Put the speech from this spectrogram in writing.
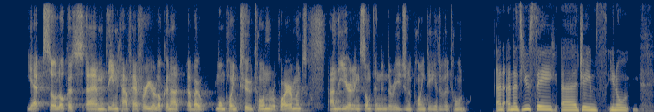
Yep. So look at um, the in calf heifer, you're looking at about 1.2 ton requirement, and the yearling something in the region of 0.8 of a ton and and as you say, uh, James, you know,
